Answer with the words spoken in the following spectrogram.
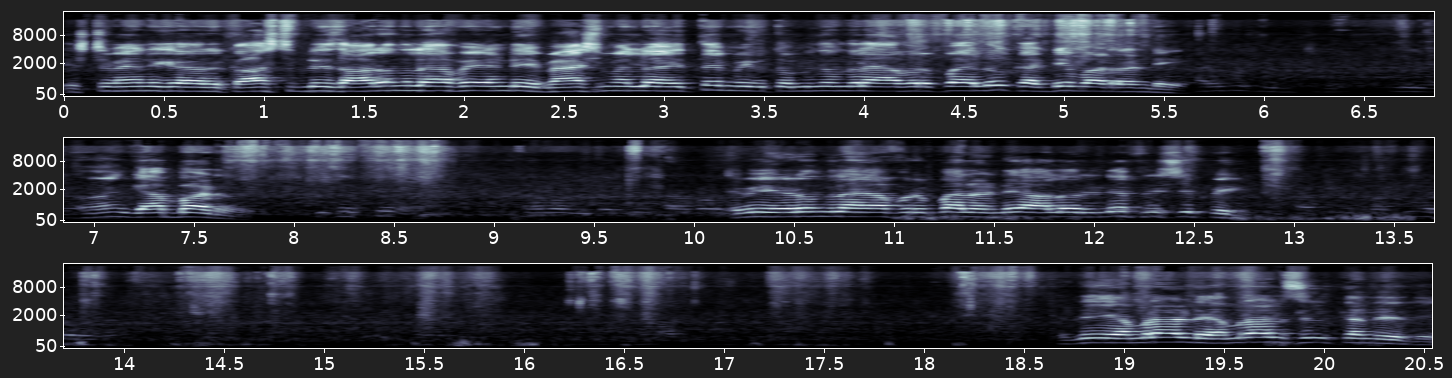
ఇష్టమైన గారు కాస్ట్ ప్లీజ్ ఆరు వందల యాభై అండి. మ్యాష్ మెల్లో అయితే మీకు తొమ్మిది వందల యాభై రూపాయలు కడ్డీ ఆ, గ్యాప్ బార్డర్. ఇవి ఏడు వందల యాభై రూపాయలు అండి all over India free shipping. ఇది ఎమరాల్డ్ ఎమరాల్డ్ సిల్క్ అండి ఇది.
